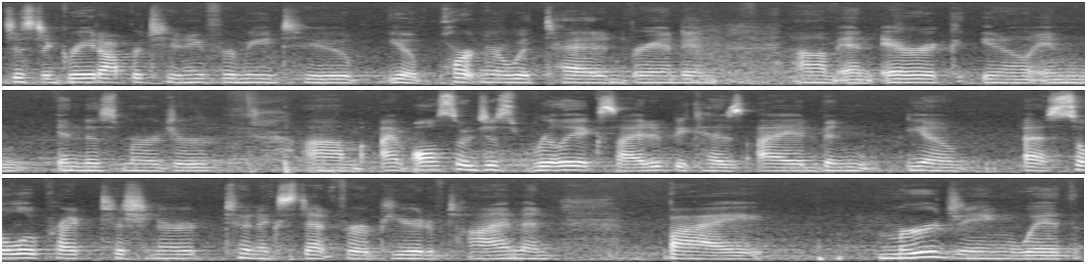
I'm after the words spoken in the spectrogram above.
just a great opportunity for me to you know partner with ted and brandon um, and eric you know in in this merger um, i'm also just really excited because i had been you know a solo practitioner to an extent for a period of time and by merging with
